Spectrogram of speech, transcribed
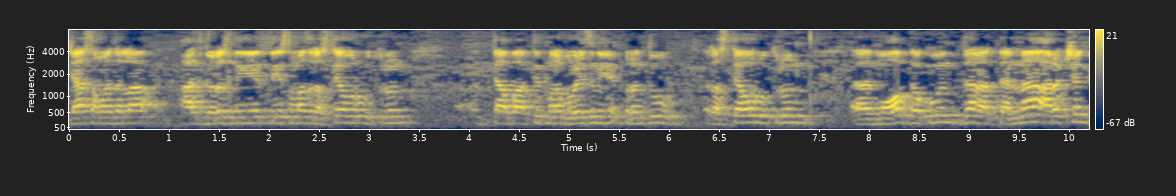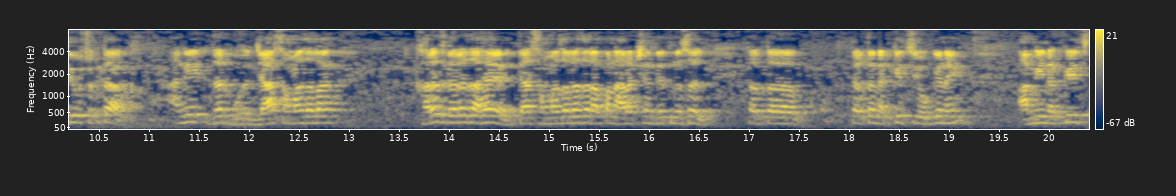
ज्या समाजाला आज गरज नाही आहे ते समाज रस्त्यावर उतरून त्या बाबतीत मला बोलायचं नाही आहे परंतु रस्त्यावर उतरून मॉब दाखवून जर त्यांना आरक्षण देऊ शकता आणि जर ज्या समाजाला खरंच गरज आहे त्या समाजाला जर आपण आरक्षण देत नसेल तर त- तर ते नक्कीच योग्य नाही. आम्ही नक्कीच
